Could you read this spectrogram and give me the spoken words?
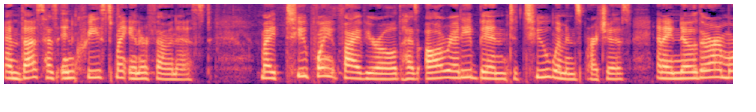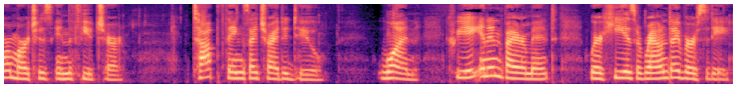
and thus has increased my inner feminist. My 2.5 year old has already been to two women's marches, and I know there are more marches in the future. Top things I try to do. 1. Create an environment where he is around diversity.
